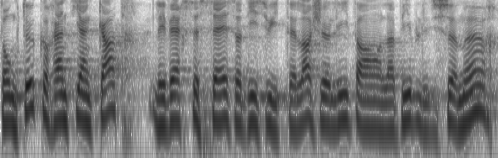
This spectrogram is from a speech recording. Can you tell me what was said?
Donc 2 Corinthiens 4, les versets 16 à 18. Et là, je lis dans la Bible du Semeur.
